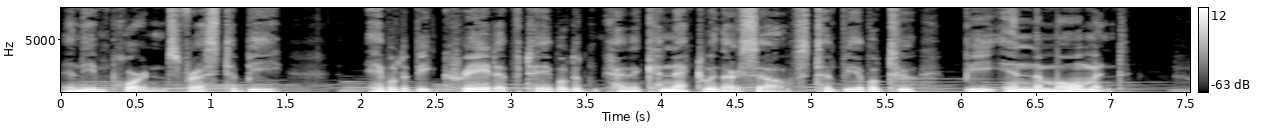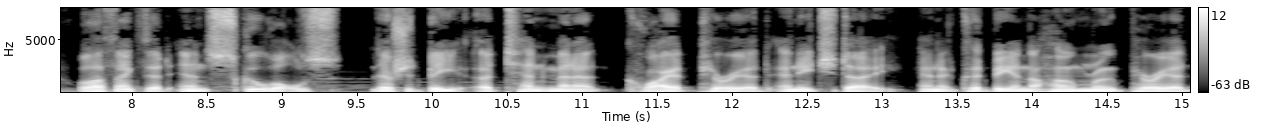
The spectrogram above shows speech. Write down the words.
and the importance for us to be able to be creative, to able to kind of connect with ourselves, to be able to be in the moment. Well, I think that in schools there should be a 10 minute quiet period in each day, and it could be in the homeroom period.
